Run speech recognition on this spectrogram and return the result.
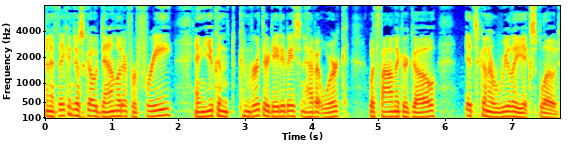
And if they can just go download it for free and you can convert their database and have it work with FileMaker Go, it's going to really explode.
